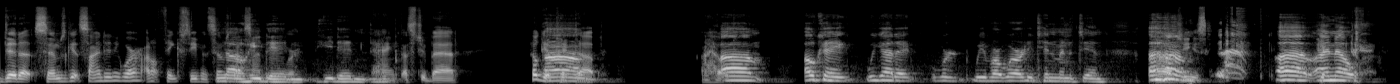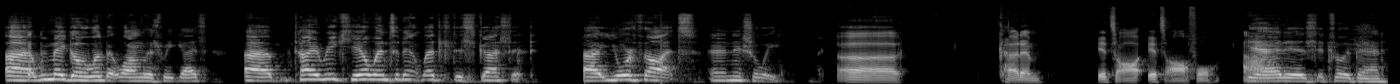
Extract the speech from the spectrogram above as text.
Did uh, Sims get signed anywhere? I don't think Steven Sims. No, he didn't. Anywhere. He didn't. Dang, that's too bad. He'll get picked um, up. I hope. Um. Okay, we got to. We're we've we're already ten minutes in. Oh, um, oh, jeez. uh, I know. Uh, we may go a little bit long this week, guys. Uh, Tyreek Hill incident. Let's discuss it. Uh, your thoughts initially? Uh, cut him. It's all. It's awful. Yeah, um, it is. It's really bad.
